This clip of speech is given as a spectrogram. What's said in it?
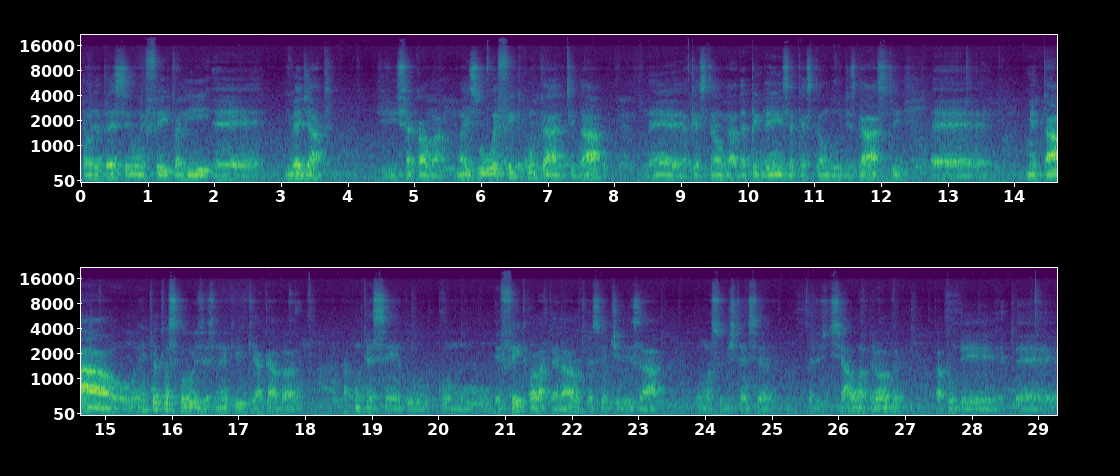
Pode até ser um efeito ali é, imediato, de se acalmar, mas o efeito contrário que dá né, a questão da dependência, a questão do desgaste é, mental, entre outras coisas né, que, que acaba acontecendo como efeito colateral de você utilizar uma substância prejudicial, uma droga, para poder é,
